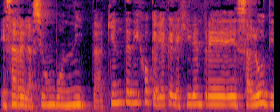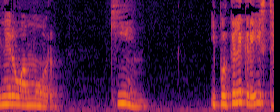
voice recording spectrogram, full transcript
esa relación bonita? ¿Quién te dijo que había que elegir entre salud, dinero o amor? ¿Quién? ¿Y por qué le creíste?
